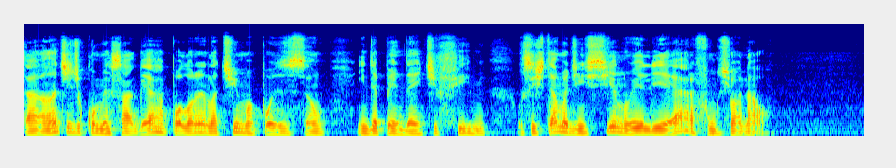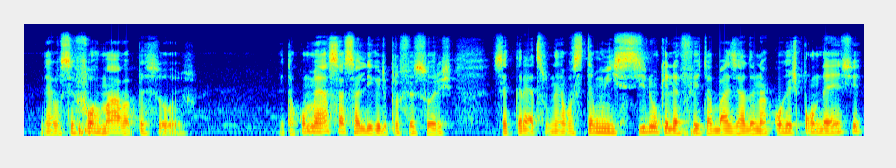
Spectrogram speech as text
Tá? Antes de começar a guerra, a Polônia ela tinha uma posição independente firme. O sistema de ensino ele era funcional. Né? Você formava pessoas. Então começa essa liga de professores secretos. Né? Você tem um ensino que ele é feito baseado na correspondência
